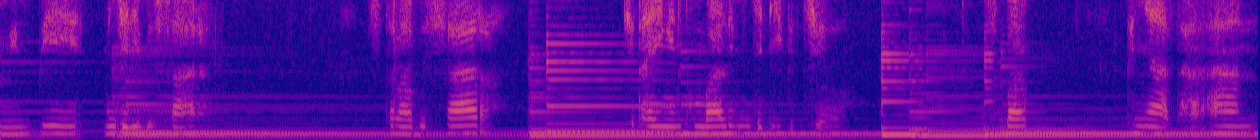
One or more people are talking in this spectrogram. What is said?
bermimpi menjadi besar. Setelah besar, kita ingin kembali menjadi kecil. Sebab kenyataan,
